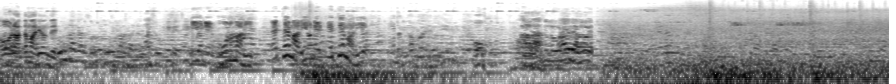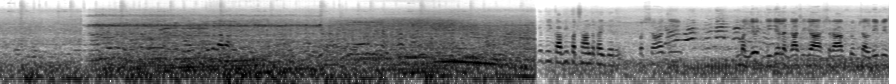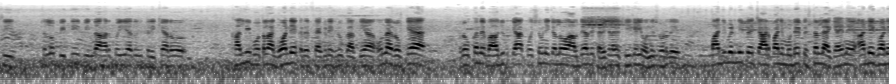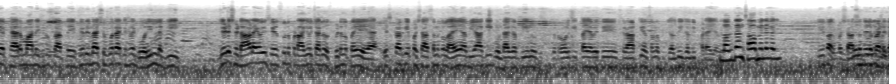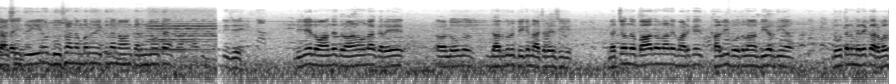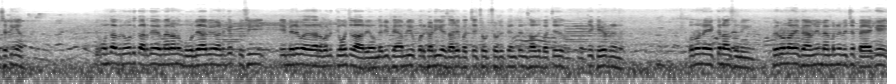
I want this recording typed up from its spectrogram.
ਉਹ ਲੱਤ ਮਾਰੀ ਹੁੰਦੇ ਨਹੀਂ ਉਹਨੇ ਹੁਣ ਮਾਰੀ। ਇੱਥੇ ਮਾਰੀ ਉਹਨੇ ਇੱਥੇ ਮਾਰੀ ਆ। ਕਿ ਤੁਸੀਂ ਕਾਫੀ ਪਰੇਸ਼ਾਨ ਦਿਖਾਈ ਦੇ ਰਹੇ। ਪ੍ਰਸ਼ਾਂਤ ਜੀ ਮਹੱਲੇ ਵਿੱਚ ਡੀਜੇ ਲੱਗਾ ਸੀਗਾ ਸ਼ਰਾਬ ਸ਼ੁਬ ਚਲਦੀ ਪਈ ਸੀ। ਚਲੋ ਪੀਤੀ ਪੀਂਦਾ ਹਰ ਕੋਈ ਹੈ ਤੁਸੀਂ ਤਰੀਕਿਆਂ ਰੋ ਖਾਲੀ ਬੋਤਲਾਂ ਗੁਆਂਢੀਆਂ ਘਰੇ ਫੈਂਕਣੇ ਸ਼ੁਰੂ ਕਰਤੀਆਂ ਉਹਨਾਂ ਨੇ ਰੋਕਿਆ। ਰੋਕਣ ਦੇ ਬਾਵਜੂਦ ਕਿਹਾ ਕੁਛ ਵੀ ਨਹੀਂ ਚਲੋ ਆਪਦੇ ਆਪਦੇ ਘਰੇ ਚਲੇ ਗਏ, ਠੀਕ ਹੈ ਜੀ ਹੁਣ ਨਹੀਂ ਸੁੱਟਦੇ 5 ਮਿੰਟ ਨਹੀਂ ਪਏ ਚਾਰ ਪੰਜ ਮੁੰਡੇ ਪਿਸਟਲ ਲੈ ਕੇ ਆਏ ਨੇ ਆਂਢੀ ਗੁਆਂਢੀਆਂ ਫੈਰ ਮਾਰਨੇ ਸ਼ੁਰੂ ਕਰਤੇ। ਫਿਰ ਇੰਨਾ ਸ਼ੁਕਰ ਹੈ ਕਿਸੇ ਦੇ ਗੋਲੀ ਨਹੀਂ ਲੱਗੀ। ਜਿਹੜੇ ਛਡਾਣ ਆਏ ਉਹ ਵੀ ਸਿਰ ਸੁਰ ਪੜਾ ਕੇ ਵਿਚਾਰੇ ਹਸਪੀਟਲ ਪਏ ਆ। ਇਸ ਕਰਕੇ ਪ੍ਰਸ਼ਾਸਨ ਕੋਲ ਆਏ ਆ ਵੀ ਆ ਕੀ ਗੁੰਡਾਗਰਦੀ ਨੂੰ ਕੰਟਰੋਲ ਕੀਤਾ ਜਾਵੇ ਤੇ ਸ਼ਰਾਰਤੀ ਅਨਸਰਾਂ ਨੂੰ ਜਲਦੀ ਜਲਦੀ ਫੜਿਆ ਜਾਵੇ। ਲੱਗਦਾ ਇਨਸਾਫ ਮਿਲੇਗਾ ਜੀ। ਇਹ ਤੁਹਾਨੂੰ ਪ੍ਰਸ਼ਾਸਨ ਤੇ ਡਿਪੈਂਡ ਕਰਦਾ ਜੀ। ਜੀ ਔਰ ਦੂਸਰਾ ਨੰਬਰ ਇੱਕ ਦਾ ਨਾਮ ਕਰਨਜੋਤ ਹੈ। ਡੀਜੇ ਡੀਜੇ ਲਵਾਉਣ ਦੇ ਦੌਰਾਨ ਉਹਨਾਂ ਘਰੇ ਲੋਕ ਦਾਰੂ ਦੂਰੂ ਪੀ ਕੇ ਨੱਚ ਰਹੇ ਸੀਗੇ। ਨੱਚਣ ਤੋਂ ਬਾਅਦ ਉਹਨਾਂ ਨੇ ਫੜ ਕੇ ਖਾਲੀ ਬੋਤਲਾਂ ਬੀਅਰ ਦੀਆਂ ਦੋ ਤਿੰਨ ਮੇਰੇ ਘਰ ਵੱਲ ਸਿੱਟੀਆਂ। ਤੇ ਉਹਦਾ ਵਿਰੋਧ ਕਰਦੇ ਹੋਏ ਮੈਂ ਉਹਨਾਂ ਨੂੰ ਬੋਲਿਆ ਵੀ ਮੈਂ ਕਿ ਤੁਸੀਂ ਇਹ ਮੇਰੇ ਘਰ ਵੱਲ ਕਿਉਂ ਚਲਾ ਰਹੇ ਹੋ? ਮੇਰੀ ਫੈਮਿਲੀ ਉੱਪਰ ਖੜੀ ਹੈ, ਸਾਰੇ ਬੱਚੇ ਛੋਟੇ ਛੋਟੇ, ਤਿੰਨ ਤਿੰਨ ਸਾਲ ਦੇ ਬੱਚੇ ਬੱਚੇ ਖੇਡ ਰਹੇ ਨੇ। ਪਰ ਨੇ ਇੱਕ ਨਾ ਸੁਣੀ। ਫਿਰ ਉਹਨਾਂ ਦੇ ਫੈਮਿਲੀ ਮੈਂਬਰ ਨੇ ਵਿੱਚ ਪੈ ਕੇ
